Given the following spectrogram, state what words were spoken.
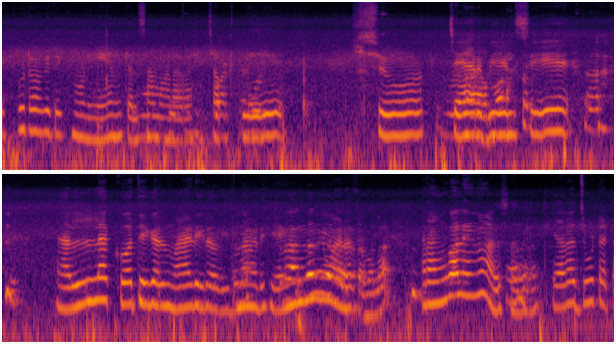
ಇಟ್ಬಿಟ್ಟು ಹೋಗಿದ್ದಕ್ಕೆ ನೋಡಿ ಏನು ಕೆಲಸ ಮಾಡವೆ. ಚಪ್ಪಲಿ ಶೂ ಚೇರ್ ಬೀಳ್ಸಿ ಎಲ್ಲ ಕೋತಿಗಳು ಮಾಡಿರೋ ಇದು ನೋಡಿ ಹೆಂಗ್ ಮಾಡೋದು ರಂಗೋಲಿನೂ ಅಲ್ಸವೆ ಎಲ್ಲ ಜೂಟಟ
